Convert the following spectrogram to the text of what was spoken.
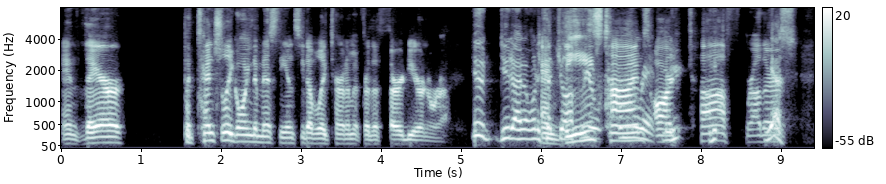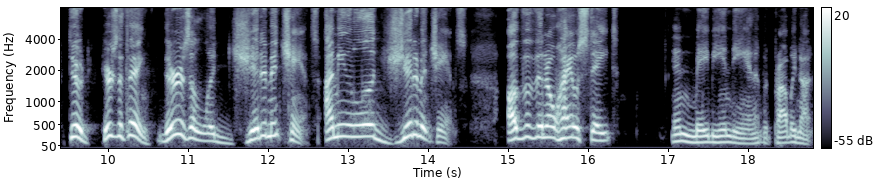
and they're potentially going to miss the NCAA tournament for the third year in a row. dude, dude, I don't want to cut And you off. these Let me- let me times are Here- tough, brother. Yes, dude. Here's the thing: there is a legitimate chance. I mean, legitimate chance, other than Ohio State and maybe Indiana, but probably not.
